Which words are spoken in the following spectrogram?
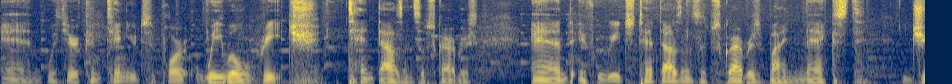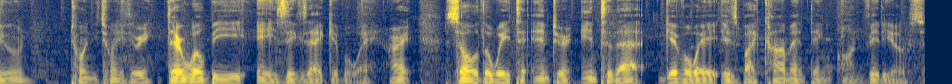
And with your continued support, we will reach 10,000 subscribers. And if we reach 10,000 subscribers by next June 2023, there will be a zigzag giveaway. All right. So the way to enter into that giveaway is by commenting on videos.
